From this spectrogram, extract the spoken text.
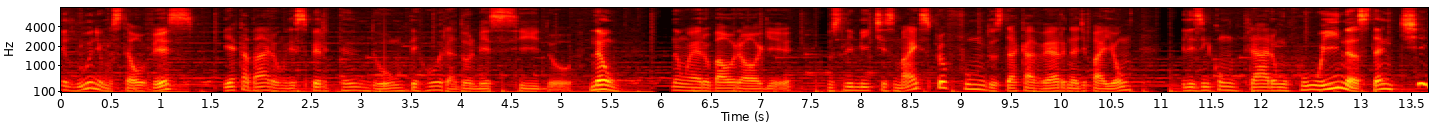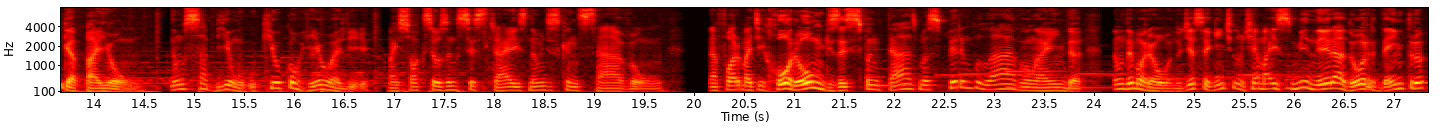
eluniums talvez, e acabaram despertando um terror adormecido. Não, não era o Balrog. Nos limites mais profundos da caverna de Payon, eles encontraram ruínas da antiga Payon. Não sabiam o que ocorreu ali, mas só que seus ancestrais não descansavam. Na forma de Horongs, esses fantasmas perambulavam ainda. Não demorou, no dia seguinte não tinha mais minerador dentro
